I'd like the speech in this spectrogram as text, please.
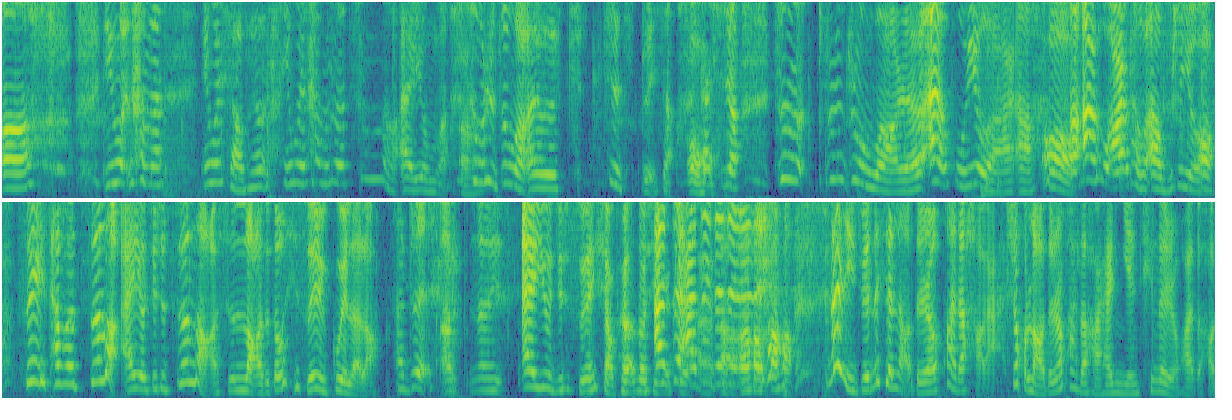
呃，因为他们，因为小朋友，因为他们说尊老爱幼嘛，他们是尊老爱幼的具具体对象，他需要尊尊重老人，爱护幼儿啊，哦，爱护儿童啊，不是幼儿。哦，所以他们尊老爱幼就是尊老是老的东西，所以贵了了。啊，对。啊，那爱幼就是所以小朋友的东西。啊，对啊，对对对对对。好好，那你觉得那些老的人画的好啊？是老的人画的好，还是年轻的人画的好？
